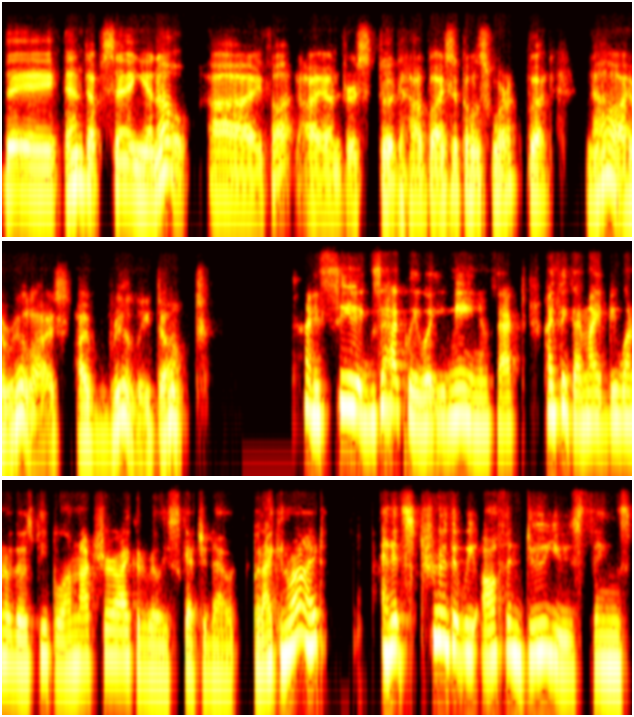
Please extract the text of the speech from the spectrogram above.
They end up saying, you know, I thought I understood how bicycles work, but now I realize I really don't. I see exactly what you mean. In fact, I think I might be one of those people. I'm not sure I could really sketch it out, but I can ride. And it's true that we often do use things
